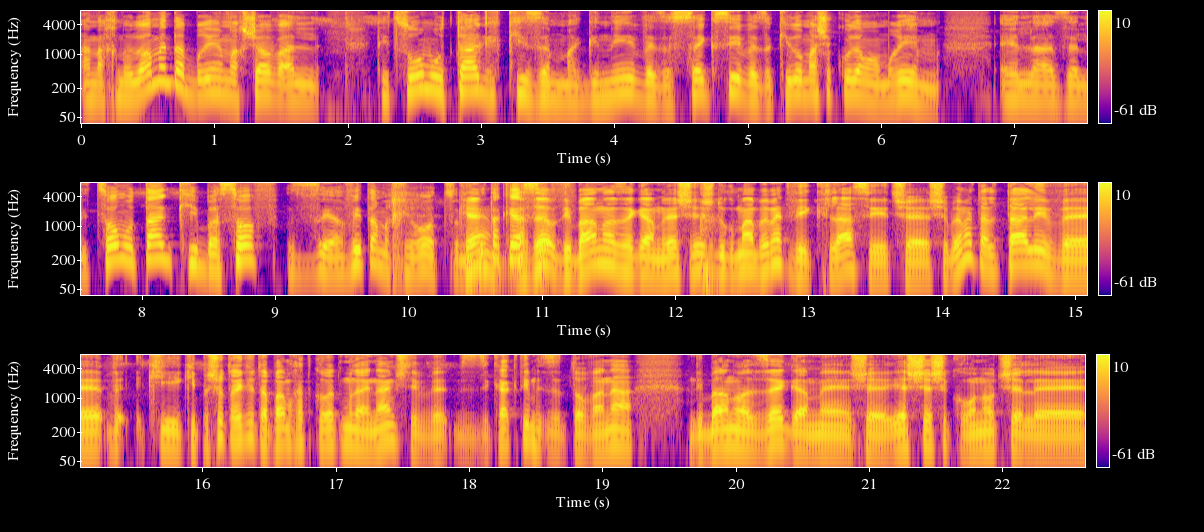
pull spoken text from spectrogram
אנחנו לא מדברים עכשיו על תיצרו מותג כי זה מגניב וזה סקסי וזה כאילו מה שכולם אומרים, אלא זה ליצור מותג כי בסוף זה יביא את המכירות, זה מביא כן, את הכסף. אז זהו, דיברנו על זה גם, יש, יש דוגמה באמת, והיא קלאסית, ש, שבאמת עלתה לי, ו, ו, כי, כי פשוט ראיתי אותה פעם אחת קורית מול העיניים שלי, וזיקקתי מזה תובנה, דיברנו על זה גם, אה, שיש שש עקרונות של אה,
